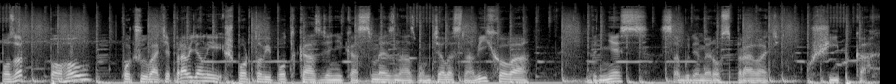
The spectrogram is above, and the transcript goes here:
Pozor, Pohov? počúvate pravidelný športový podcast denníka Sme s názvom Telesná výchova. Dnes sa budeme rozprávať o šípkach.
